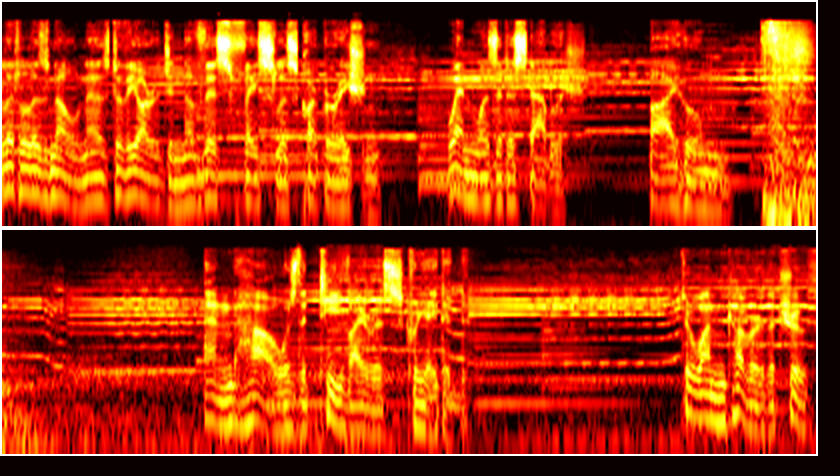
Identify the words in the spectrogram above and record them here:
little is known as to the origin of this faceless corporation. When was it established? By whom? And how was the T-virus created? To uncover the truth,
